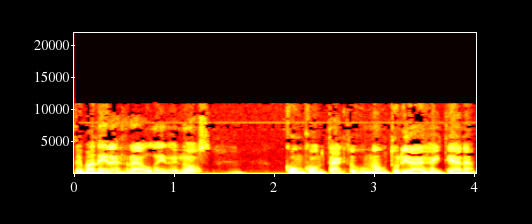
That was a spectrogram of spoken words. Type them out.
de manera rauda y veloz, uh -huh. con contacto con autoridades haitianas,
